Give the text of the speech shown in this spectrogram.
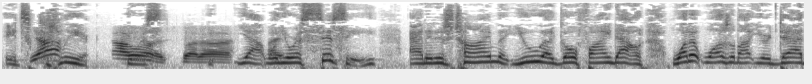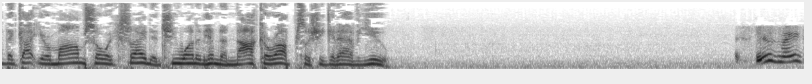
It's Yeah, clear. I You're a- was, but uh, Yeah, well, I- you're a sissy, and it is time that you uh, go find out what it was about your dad that got your mom so excited. She wanted him to knock her up so she could have you. Excuse me.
